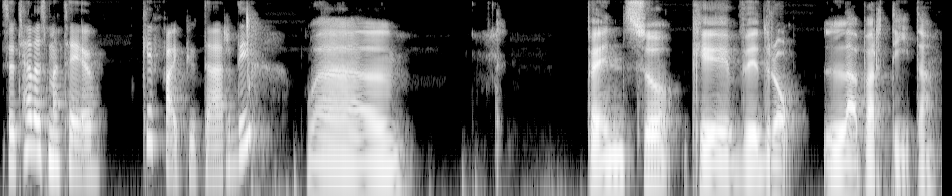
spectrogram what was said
So tell us, Matteo, che fai più tardi? Well, penso che vedrò la partita.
